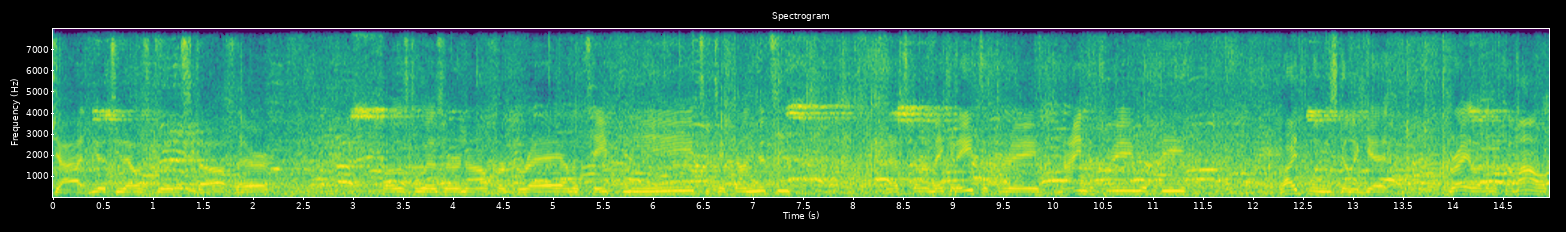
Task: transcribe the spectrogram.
Shot. That was good stuff there. Closed whizzer now for Gray on the tape knee to take down Youtsey. That's gonna make it eight to three, nine to three with the right point he's gonna get. Gray looking to come out.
